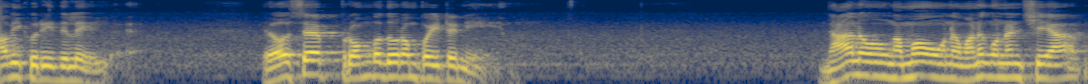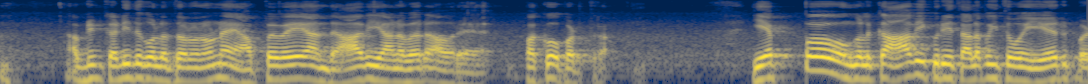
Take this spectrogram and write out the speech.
ஆவிக்குரியதில் இல்லை. யோசப் ரொம்ப தூரம் போயிட்ட நீ. நானும் உங்கள் அம்மா உன்னை வணக்கம் நினச்சியா அப்படின்னு கடித கொள்ள தொடங்கினோன்னே அப்போவே அந்த ஆவியானவர் அவரை பக்குவப்படுத்துகிறார் எப்போ உங்களுக்கு ஆவிக்குரிய தலைமைத்துவம் ஏற்ப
